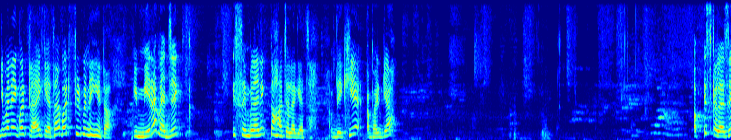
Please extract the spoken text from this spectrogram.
ये मैंने एक बार ट्राई किया था बट फिर भी नहीं हटा, कि मेरा मैजिक इस सिम्बलानी कहाँ चला गया था. अब देखिए, अब हट गया. अब इस कलर से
